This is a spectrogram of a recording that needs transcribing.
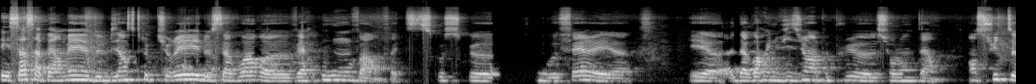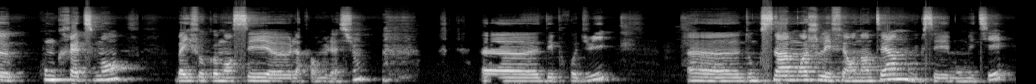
et ça, ça permet de bien structurer et de savoir euh, vers où on va en fait, ce que veut faire et euh, et d'avoir une vision un peu plus sur long terme. Ensuite, concrètement, bah, il faut commencer la formulation des produits. Euh, donc ça, moi, je l'ai fait en interne, vu que c'est mon métier.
